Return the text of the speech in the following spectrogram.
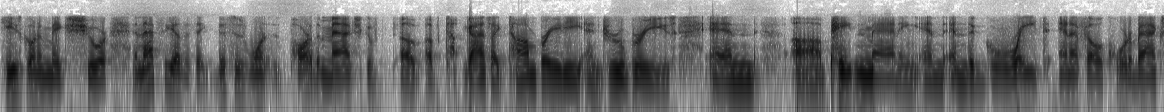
He's going to make sure, and that's the other thing. This is one part of the magic of of, of t- guys like Tom Brady and Drew Brees and uh, Peyton Manning and and the great NFL quarterbacks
